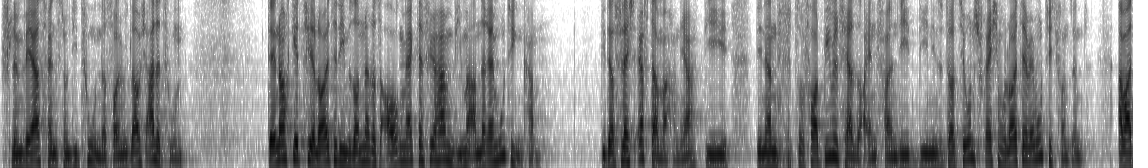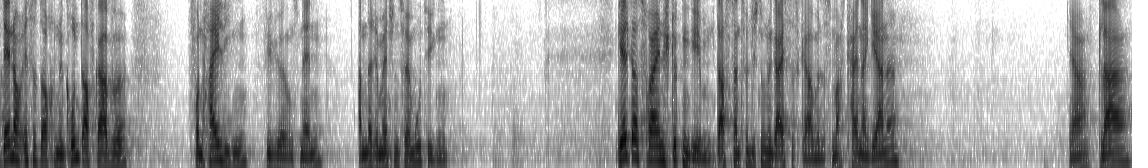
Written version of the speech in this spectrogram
Schlimm wäre es, wenn es nur die tun. Das wollen wir, glaube ich, alle tun. Dennoch gibt es wieder Leute, die ein besonderes Augenmerk dafür haben, wie man andere ermutigen kann die das vielleicht öfter machen, ja, die, denen dann sofort Bibelverse einfallen, die, die in die Situation sprechen, wo Leute ermutigt von sind. Aber dennoch ist es auch eine Grundaufgabe von Heiligen, wie wir uns nennen, andere Menschen zu ermutigen. Geld aus freien Stücken geben, das ist natürlich nur eine Geistesgabe, das macht keiner gerne. Ja, klar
